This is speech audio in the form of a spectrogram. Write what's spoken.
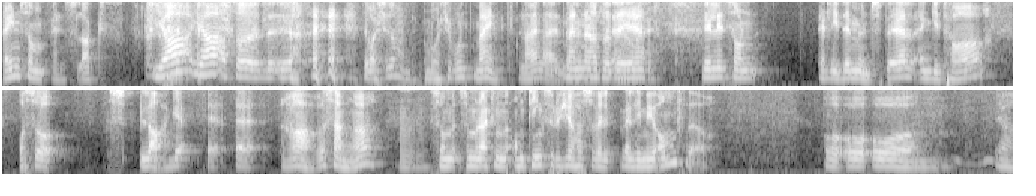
En som En slags Ja, ja, altså Det, det, var, ikke, det var ikke vondt meint. Nei, nei. Men altså, det er, det er litt sånn et lite munnspill, en gitar, og så lage eh, eh, rare sanger som, som er liksom om ting som du ikke har så veld, veldig mye om før. Og, og, og Ja.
